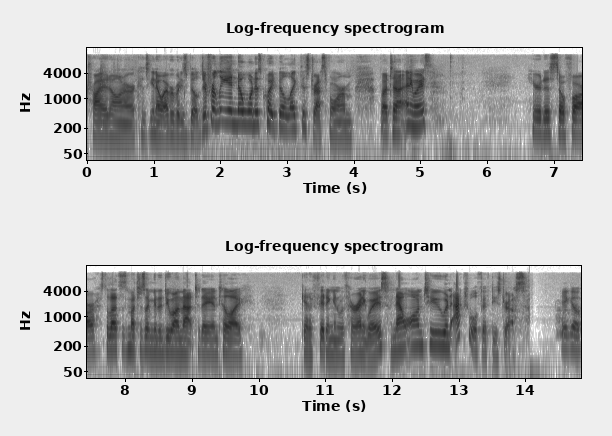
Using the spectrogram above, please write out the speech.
try it on her because, you know, everybody's built differently and no one is quite built like this dress form. But, uh, anyways, here it is so far. So that's as much as I'm going to do on that today until I get a fitting in with her, anyways. Now, on to an actual 50s dress. Here you go.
